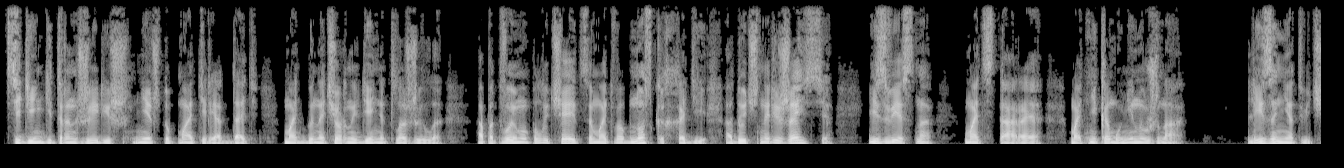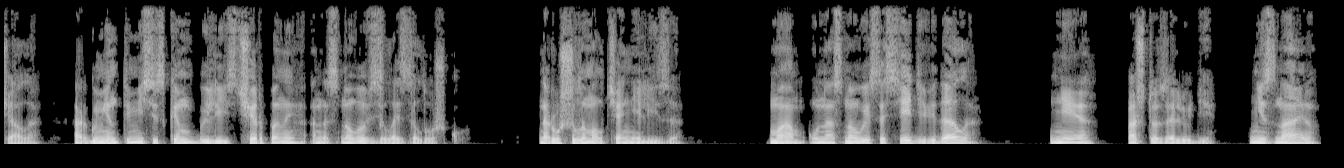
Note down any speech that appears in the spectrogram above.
Все деньги транжиришь, нет, чтоб матери отдать. Мать бы на черный день отложила. А по-твоему, получается, мать в обносках ходи, а дочь наряжайся? Известно, мать старая, мать никому не нужна. Лиза не отвечала. Аргументы миссис Кэм были исчерпаны, она снова взялась за ложку. Нарушила молчание Лиза. «Мам, у нас новые соседи, видала?» «Не. А что за люди?» «Не знаю.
